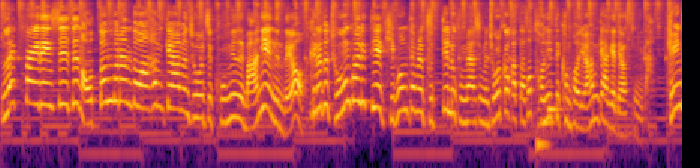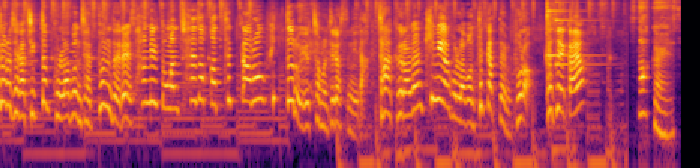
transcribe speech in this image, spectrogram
Black Friday 시즌 어떤 브랜드와 함께하면 좋을지 고민을 많이 했는데요 그래도 좋은 quality의 기본템을 good deal로 구매하시면 좋을 것 같아서 더니트 컴퍼니와 함께하게 되었습니다 개인적으로 제가 직접 골라본 제품들을 3일 동안 최저가 특가로 휘뚜루 요청을 드렸습니다 자 그러면 키미가 골라본 특가템 보러 가실까요? Stalkers.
